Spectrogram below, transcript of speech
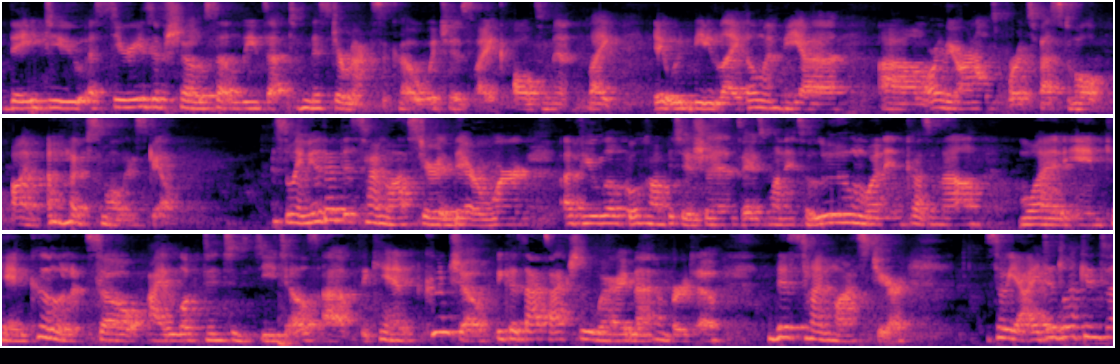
they do a series of shows that leads up to Mr. Mexico, which is like ultimate, like it would be like Olympia um, or the Arnold Sports Festival on a much smaller scale. So I knew that this time last year there were a few local competitions. There's one in Tulum, one in Cozumel, one in Cancun. So I looked into the details of the Cancun show because that's actually where I met Humberto this time last year so yeah, I did look into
